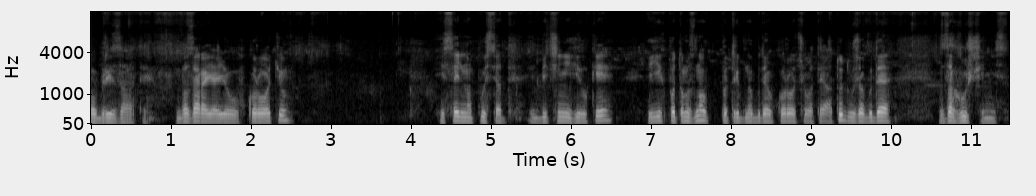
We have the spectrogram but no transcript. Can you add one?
обрізати. Бо зараз я його вкоротю і сильно пустять бічні гілки, і їх потім знов потрібно буде вкорочувати, а тут вже буде загущеність.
